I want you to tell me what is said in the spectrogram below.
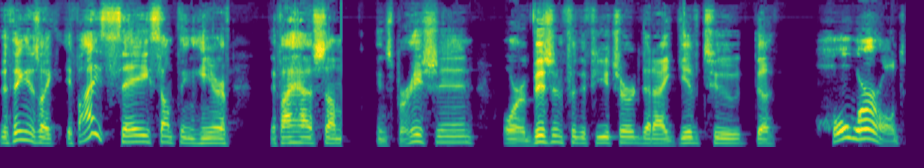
the thing is, like, if I say something here, if I have some inspiration or a vision for the future that I give to the whole world,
